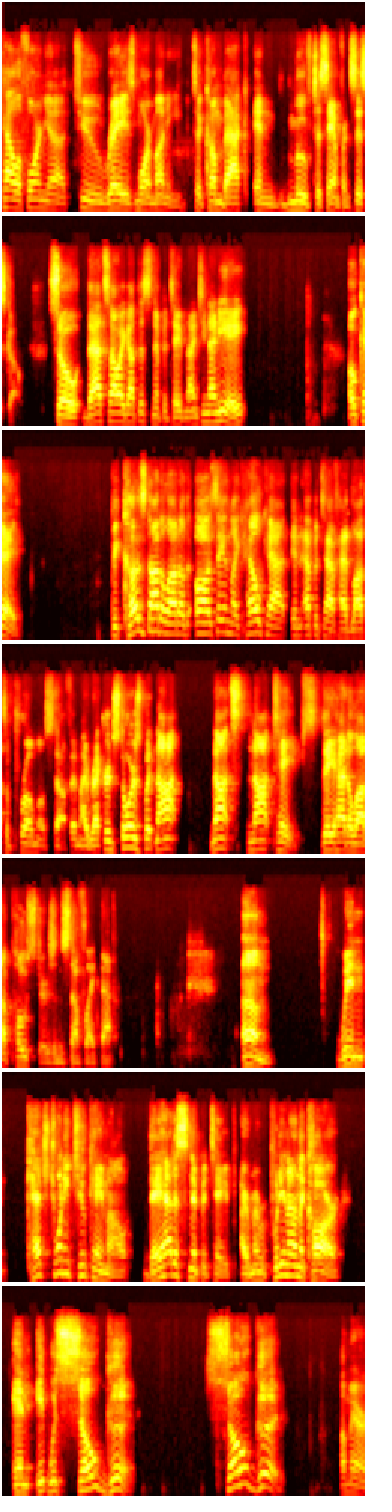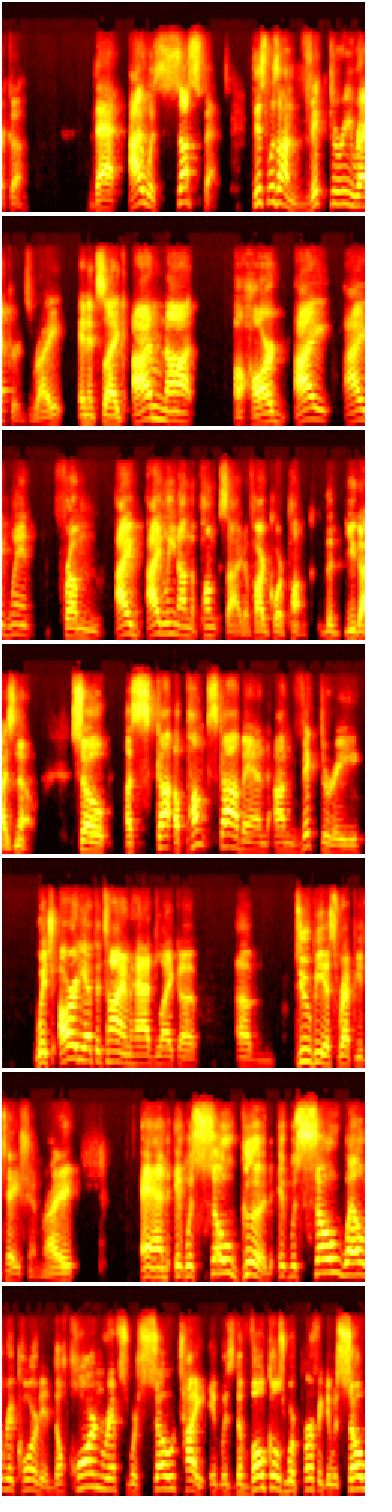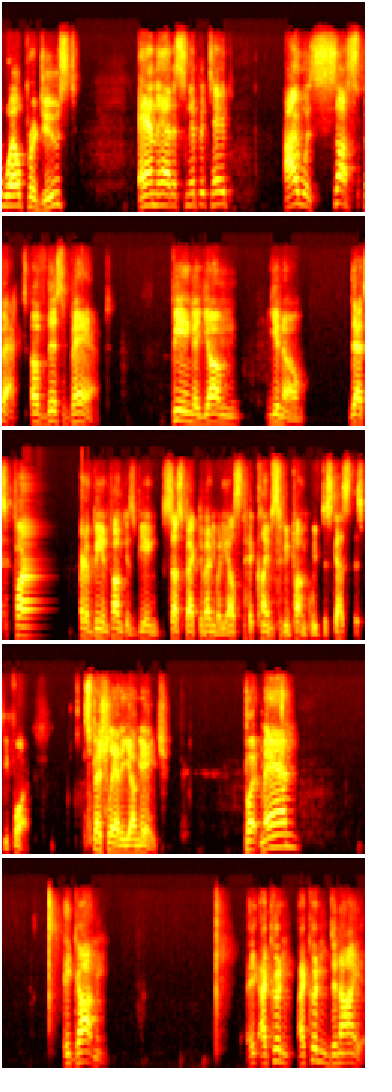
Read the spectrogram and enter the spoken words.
California to raise more money to come back and move to San Francisco. So that's how I got the snippet tape, 1998. Okay. Because not a lot of, oh, I was saying like Hellcat and Epitaph had lots of promo stuff at my record stores, but not not not tapes. They had a lot of posters and stuff like that. Um, when Catch 22 came out, they had a snippet tape. I remember putting on the car, and it was so good, so good, America, that I was suspect. This was on Victory Records, right? And it's like I'm not a hard. I I went from I I lean on the punk side of hardcore punk that you guys know. So a ska a punk ska band on Victory, which already at the time had like a a dubious reputation, right? And it was so good. It was so well recorded. The horn riffs were so tight. It was the vocals were perfect. It was so well produced. And they had a snippet tape. I was suspect of this band being a young, you know, that's part of being punk is being suspect of anybody else that claims to be punk. We've discussed this before, especially at a young age. But man, it got me. I, I couldn't, I couldn't deny it.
